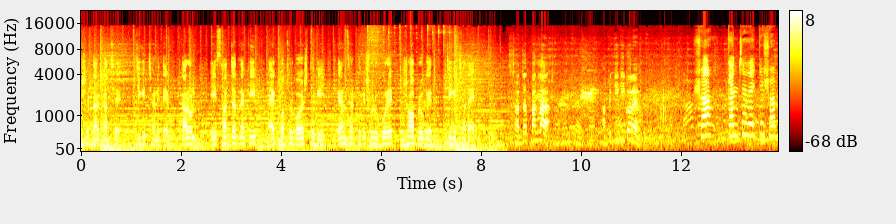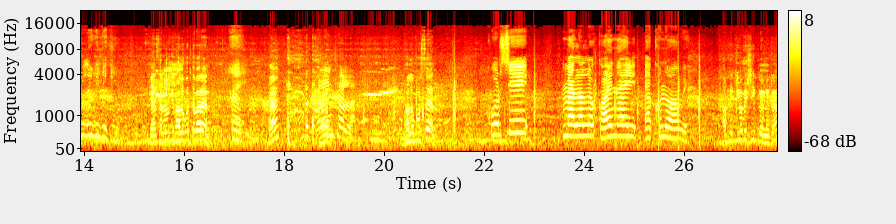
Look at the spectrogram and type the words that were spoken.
আসে তার কাছে চিকিৎসা নিতে। কারণ এই সাজ্জাদ নাকি এক বছর বয়স থেকেই ক্যান্সার থেকে শুরু করে সব রোগের চিকিৎসা দেয়। সাজ্জাদ পাগলা আপনি কি কি করেন? সব ক্যান্সার হইতে সব রোগী দেখি। ক্যান্সার রোগী ভালো করতে পারেন? হ্যাঁ। হ্যাঁ? ইনশাল্লাহ ভালো করছেন? করছি মেলা লোক হয় নাই এখনও হবে। আপনি কীভাবে শিখলেন এটা?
